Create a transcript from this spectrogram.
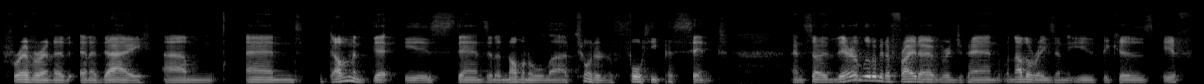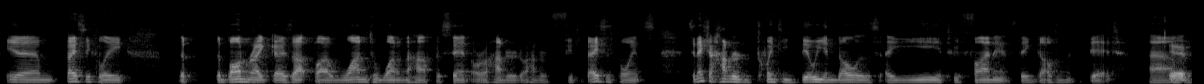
forever and a, and a day. Um, and government debt is stands at a nominal uh, 240 percent. And so they're a little bit afraid over in Japan. Another reason is because if um, basically the, the bond rate goes up by one to one and a half percent or 100 or 150 basis points, it's an extra 120 billion dollars a year to finance their government debt. Um, Yeah, and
